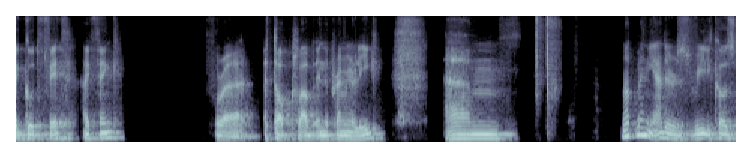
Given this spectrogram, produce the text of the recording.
a good fit, I think, for a, a top club in the Premier League. Um, not many others really, because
